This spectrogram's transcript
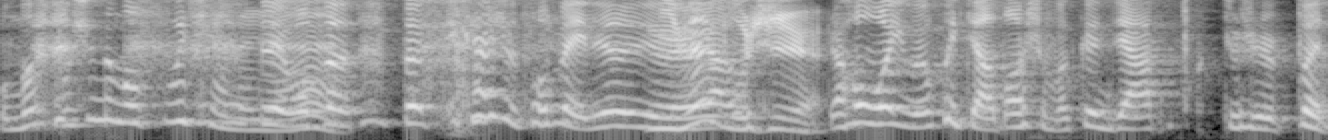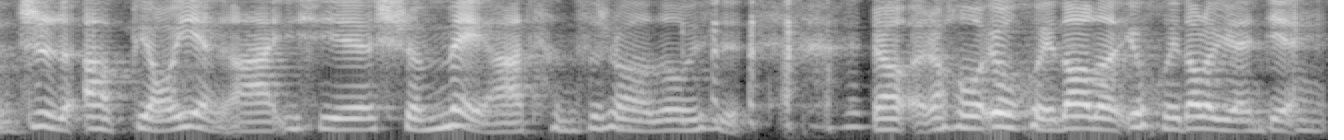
我们不是那么肤浅的人。对我本本一开始从美丽的女人，你们不是。然后我以为会讲到什么更加就是本质的啊，表演啊，一些审美啊层次上的东西。然后然后又回到了又回到了原点，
